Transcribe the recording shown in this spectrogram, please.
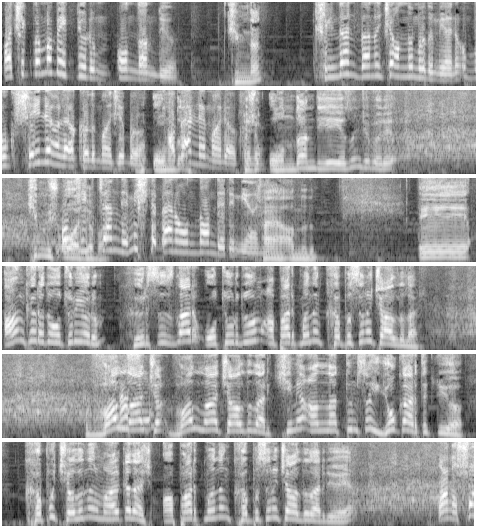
Açıklama bekliyorum ondan diyor. Kimden? Kimden ben hiç anlamadım yani. Bu şeyle alakalı mı acaba? Ondan. Haberle mi alakalı? Şimdi ondan diye yazınca böyle kimmiş o, o acaba? tipten demiş de ben ondan dedim yani. Ha anladım. Ee, Ankara'da oturuyorum. Hırsızlar oturduğum apartmanın kapısını çaldılar. Vallahi Nasıl? ça- vallahi çaldılar. Kime anlattımsa yok artık diyor. Kapı çalınır mı arkadaş? Apartmanın kapısını çaldılar diyor ya. Yani şey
